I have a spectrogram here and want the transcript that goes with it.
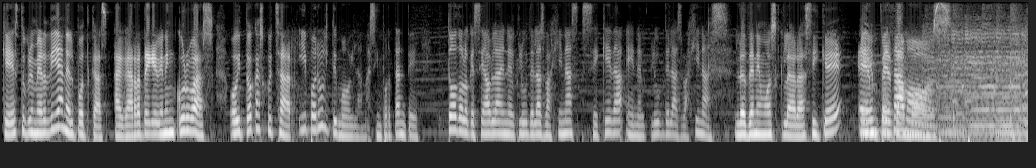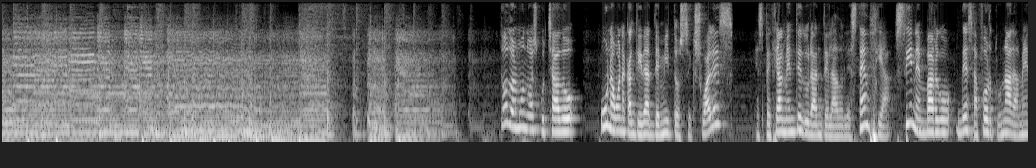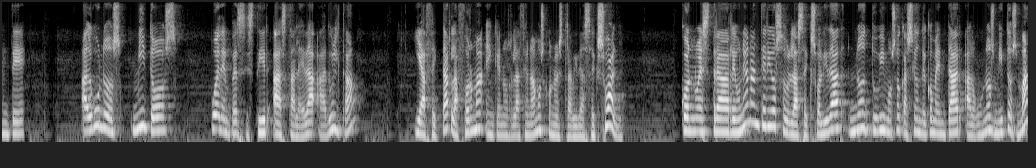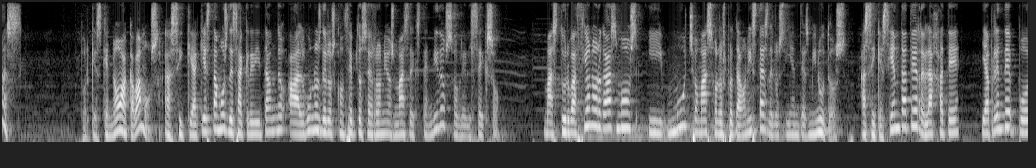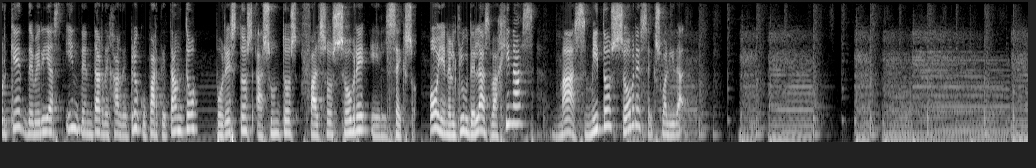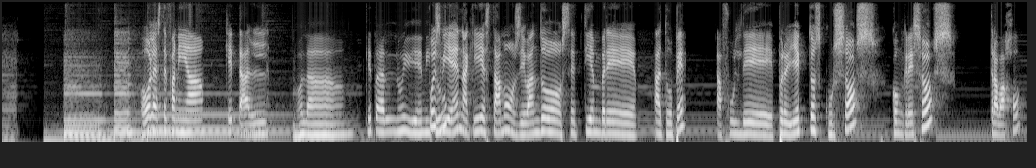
que es tu primer día en el podcast. Agárrate que vienen curvas. Hoy toca escuchar. Y por último, y la más importante, todo lo que se habla en el Club de las Vaginas se queda en el Club de las Vaginas. Lo tenemos claro, así que empezamos. Todo el mundo ha escuchado una buena cantidad de mitos sexuales especialmente durante la adolescencia. Sin embargo, desafortunadamente, algunos mitos pueden persistir hasta la edad adulta y afectar la forma en que nos relacionamos con nuestra vida sexual. Con nuestra reunión anterior sobre la sexualidad no tuvimos ocasión de comentar algunos mitos más, porque es que no acabamos, así que aquí estamos desacreditando a algunos de los conceptos erróneos más extendidos sobre el sexo. Masturbación, orgasmos y mucho más son los protagonistas de los siguientes minutos. Así que siéntate, relájate y aprende por qué deberías intentar dejar de preocuparte tanto por estos asuntos falsos sobre el sexo. Hoy en el Club de las Vaginas, más mitos sobre sexualidad. Hola Estefanía, ¿qué tal? Hola. ¿Qué tal? Muy bien. ¿Y pues bien, aquí estamos llevando septiembre a tope, a full de proyectos, cursos, congresos, trabajo.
